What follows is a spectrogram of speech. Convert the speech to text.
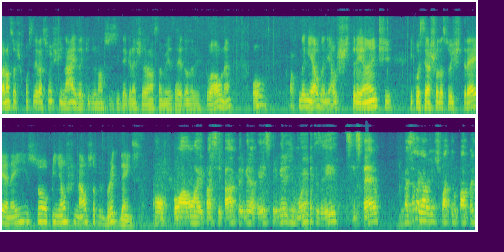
para nossas considerações finais aqui dos nossos integrantes da nossa mesa redonda virtual, né? Ou com o Daniel, Daniel estreante, e que você achou da sua estreia, né? E sua opinião final sobre breakdance. Bom, com a honra de participar, primeira vez, primeira de muitas aí, se espero. Vai ser legal a gente bater o papo aí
